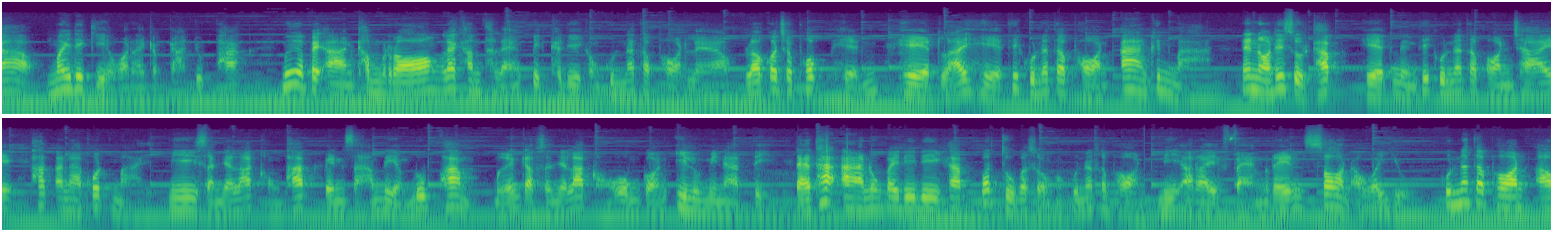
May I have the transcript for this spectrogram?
49 ไม่ได้เกี่ยวอะไรกับการยุบพัก เมื่อไปอ่านคำร้องและคำแถลงปิดคดีของคุณนัทพรแล้ว เราก็จะพบเห็นเหตุหลายเหตุที่คุณนัทพรอ้างขึ้นมา แน่นอนที่สุดครับ เหตุหนึ่งที่คุณนัทพรใช้พักอนาคตใหม่ มีสัญลักษณ์ของพักเป็นสามเหลี่ยมรูปคว่ำเหมือนกับสัญลักษณ์ขององค์กรอิลูมินาติ แต่ถ้าอ่านลงไปดีๆครับ วัตถุประสงค์ของคุณนัทพรมีอะไรแฝงเร้นซ่อนเอาไว้อยู่ คุณนัทพรเอา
